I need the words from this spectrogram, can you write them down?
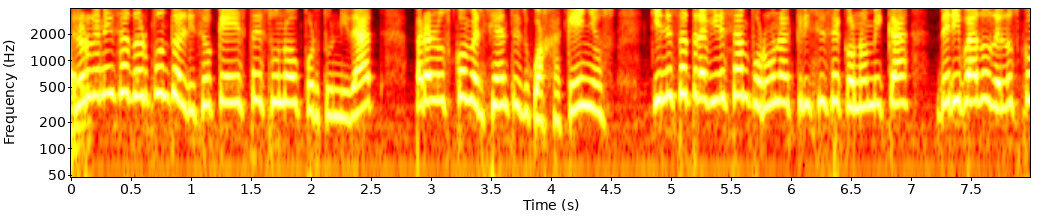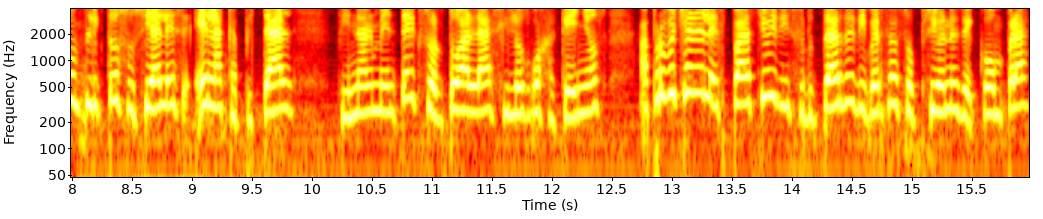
El organizador puntualizó que esta es una oportunidad para los comerciantes oaxaqueños, quienes atraviesan por una crisis económica derivado de los conflictos sociales en la capital. Finalmente exhortó a las y los oaxaqueños a aprovechar el espacio y disfrutar de diversas opciones de compra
